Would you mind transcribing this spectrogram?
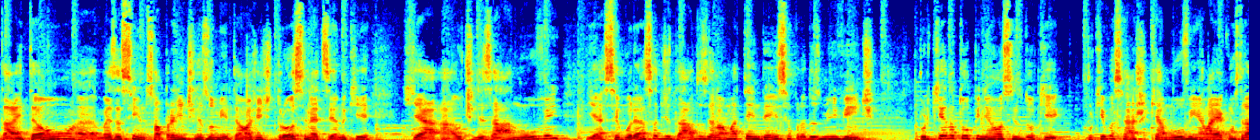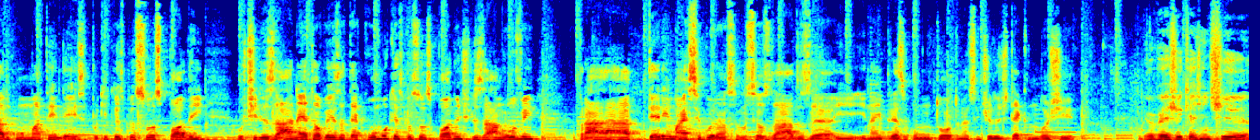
Tá, então, é, mas assim, só pra gente resumir, então a gente trouxe, né, dizendo que, que a, a utilizar a nuvem e a segurança de dados ela é uma tendência para 2020. Por que, na tua opinião, assim, do que, por que você acha que a nuvem ela é considerada como uma tendência? Por que, que as pessoas podem utilizar, né, talvez até como que as pessoas podem utilizar a nuvem para terem mais segurança nos seus dados é, e, e na empresa como um todo, né, no sentido de tecnologia? Eu vejo que a gente,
